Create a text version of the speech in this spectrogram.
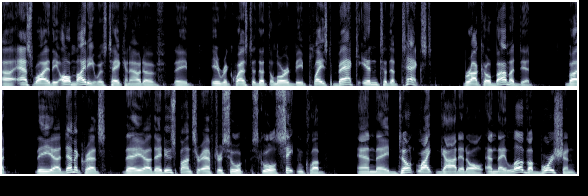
uh, asked why the Almighty was taken out of the he requested that the Lord be placed back into the text. Barack Obama did. But the uh, Democrats, they, uh, they do sponsor after school Satan Club, and they don't like God at all. And they love abortion,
